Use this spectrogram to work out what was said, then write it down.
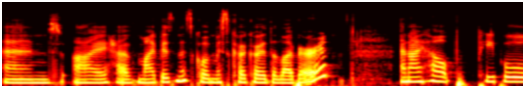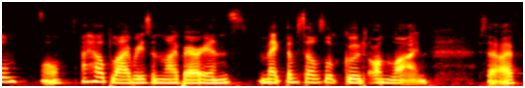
and I have my business called Miss Coco the Librarian, and I help people. Well, I help libraries and librarians make themselves look good online. So I've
